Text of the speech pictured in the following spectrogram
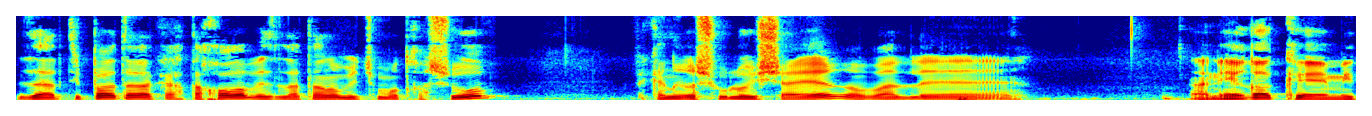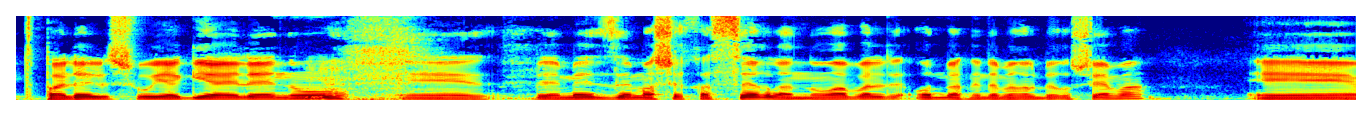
זה טיפה יותר לקחת אחורה, וזלטנוביץ' מאוד חשוב, וכנראה שהוא לא יישאר, אבל אה, אני רק אה, מתפלל שהוא יגיע אלינו, אה, באמת זה מה שחסר לנו, אבל עוד מעט נדבר על באר שבע. אה,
